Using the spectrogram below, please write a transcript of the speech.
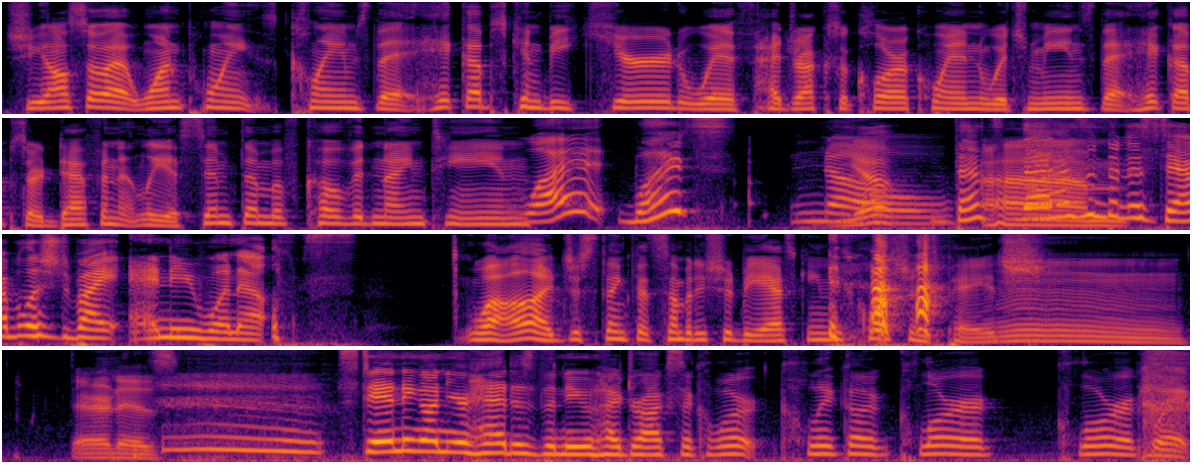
she also at one point claims that hiccups can be cured with hydroxychloroquine, which means that hiccups are definitely a symptom of COVID-19. What? What? No. That's that hasn't Um, been established by anyone else. Well, I just think that somebody should be asking these questions, Paige. Mm, there it is. Standing on your head is the new hydroxychloroquine. Chloroquick.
